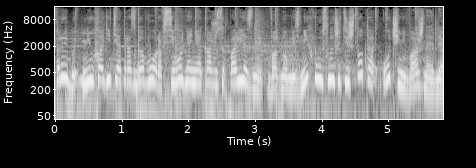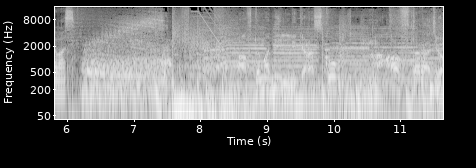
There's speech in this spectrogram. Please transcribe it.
Рыбы, не уходите от разговоров, сегодня они окажутся полезны. В одном из них вы услышите что-то очень важное для вас. Автомобильный гороскоп на Авторадио.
